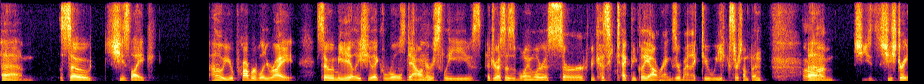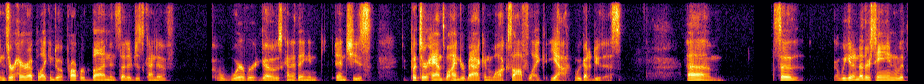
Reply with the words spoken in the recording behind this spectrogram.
Um, so she's like, "Oh, you're probably right." So immediately she like rolls down her sleeves, addresses Boimler as Sir because he technically outranks her by like two weeks or something. Uh-huh. Um, she she straightens her hair up like into a proper bun instead of just kind of wherever it goes kind of thing, and and she's puts her hands behind her back and walks off like, yeah, we got to do this. Um, so we get another scene with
